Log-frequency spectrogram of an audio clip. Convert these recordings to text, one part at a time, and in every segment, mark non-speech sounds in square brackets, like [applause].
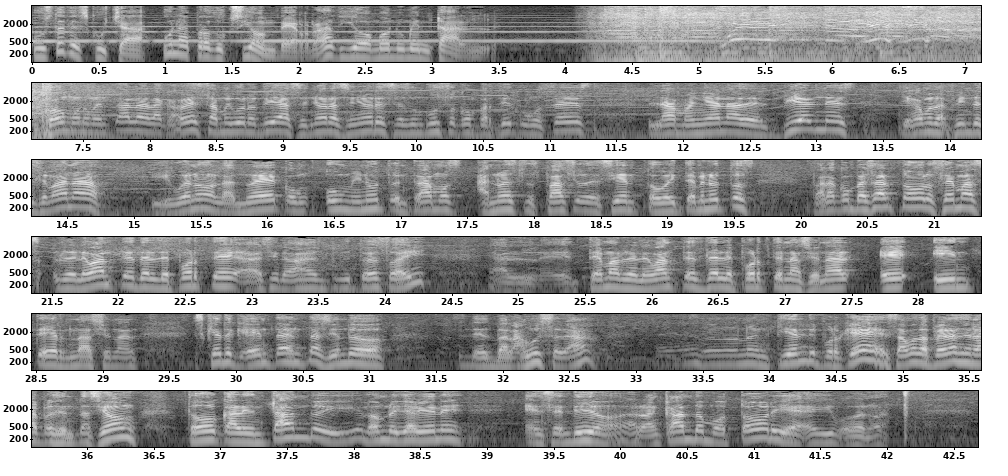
Usted escucha una producción de Radio Monumental. Con Monumental a la cabeza, muy buenos días, señoras, señores. Es un gusto compartir con ustedes la mañana del viernes. Llegamos al fin de semana y bueno, las 9 con un minuto entramos a nuestro espacio de 120 minutos para conversar todos los temas relevantes del deporte. A ver si le bajas un poquito eso ahí. Eh, temas relevantes del deporte nacional e internacional. Es que de que entra, entra haciendo desbalajuste, ¿verdad? No, no, entiende por qué. Estamos apenas en la presentación, todo calentando y el hombre ya viene encendido, arrancando motor y, y bueno,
